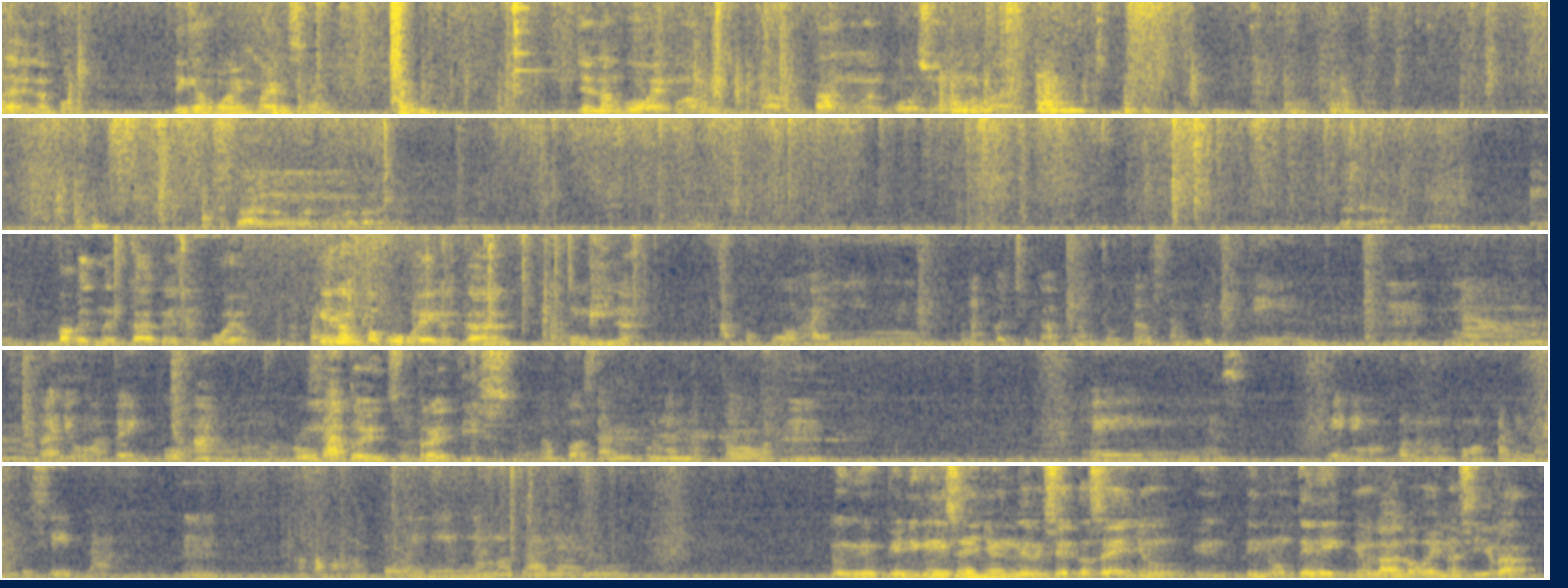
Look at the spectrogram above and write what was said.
Sandali lang po. Tingnan ko yung files mo. Diyan lang po kayo mga may. Uh, magtanungan portion muna tayo. Tanungan muna tayo. Dali ah. Bakit nagkaganyan po kayo? Kailan pa po kayo nagka na humina? Ako po ay nagpa-check up ng 2015 Hmm. na rheumatoid po ang Rheumatoid arthritis. Opo, sabi po ng doktor. Hmm. Eh, ininom ko naman po ang kanilang reseta. Hmm. Ako naman po ay hindi na magalalo. Nung yung binigay sa inyo yung nireseta sa inyo, yung, nung tinake nyo, lalo kayo nasira.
